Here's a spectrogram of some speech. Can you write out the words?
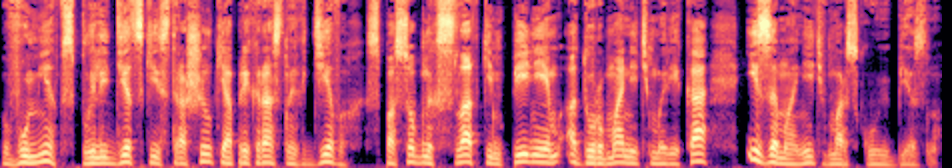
В уме всплыли детские страшилки о прекрасных девах, способных сладким пением одурманить моряка и заманить в морскую бездну.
